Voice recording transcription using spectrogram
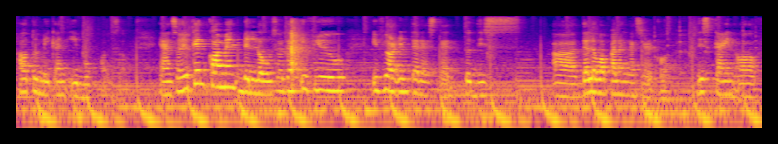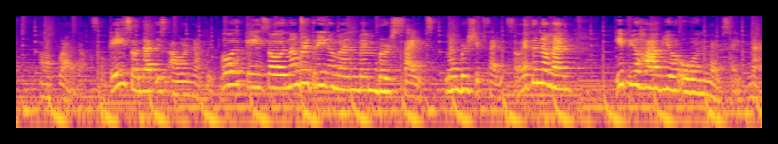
how to make an ebook also. Yan. So, you can comment below so that if you if you are interested to this uh, dalawa pa lang na share ko, this kind of uh, products. Okay? So, that is our number two. Okay, so number three naman, member sites. Membership sites. So, ito naman, if you have your own website na.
